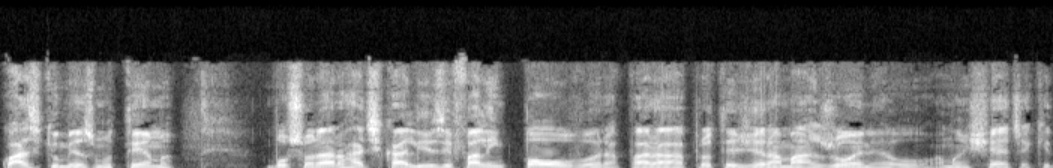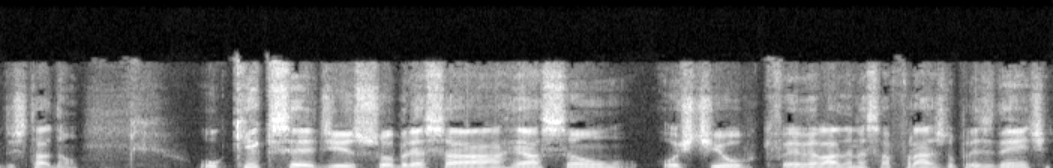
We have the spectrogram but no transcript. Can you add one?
quase que o mesmo tema, Bolsonaro radicaliza e fala em pólvora para proteger a Amazônia, a manchete aqui do Estadão. O que, que você diz sobre essa reação hostil que foi revelada nessa frase do presidente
